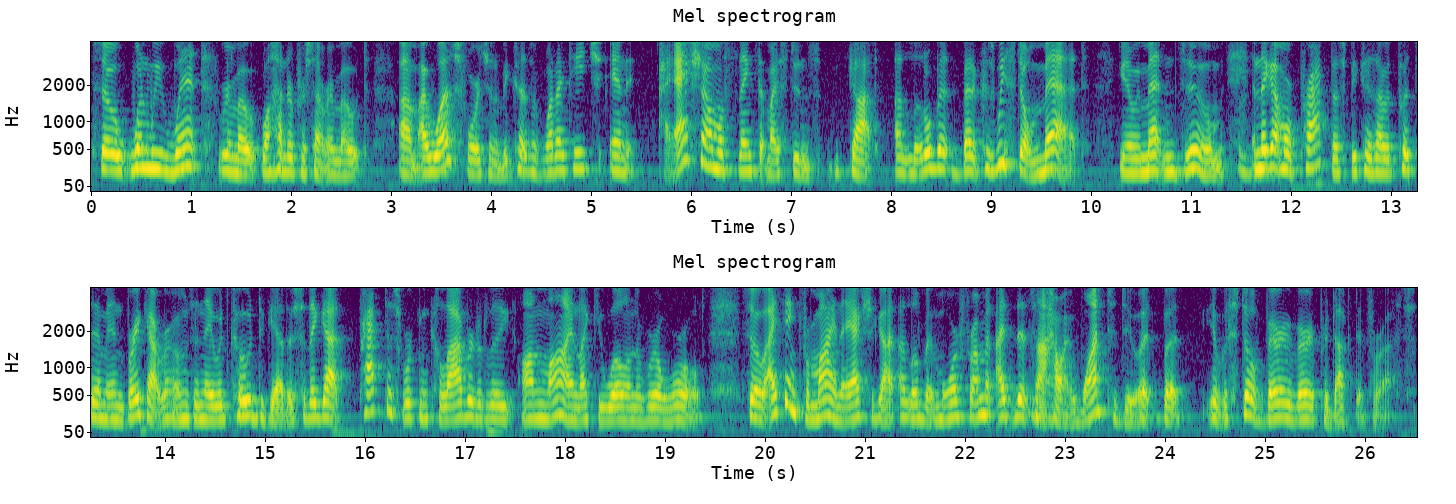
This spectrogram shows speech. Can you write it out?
So when we went remote, 100% remote. Um, I was fortunate because of what I teach, and I actually almost think that my students got a little bit better because we still met. You know, we met in Zoom, and they got more practice because I would put them in breakout rooms and they would code together. So they got practice working collaboratively online like you will in the real world. So I think for mine, they actually got a little bit more from it. I, that's not how I want to do it, but it was still very, very productive for us.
